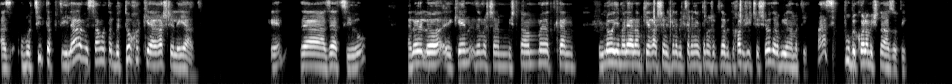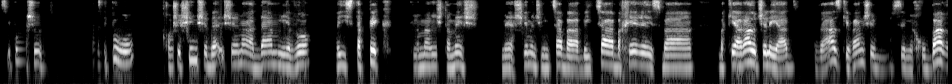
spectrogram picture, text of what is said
אז הוא מוציא את הפתילה ושם אותה בתוך הקערה שליד. כן? זה, זה הציור. לא, לא, כן, זה מה שהמשנה אומרת כאן, לא ימלא אדם קערה שם הנר ותן לו שם בתוכה בשביל ששאלות רבי יונה מתאים. מה הסיפור בכל המשנה הזאת? סיפור פשוט. הסיפור הוא, חוששים שמא האדם יבוא ויסתפק, כלומר ישתמש מהשמן שנמצא בביצה, בחרס, בקערה הזאת שליד, ואז כיוון שזה מחובר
